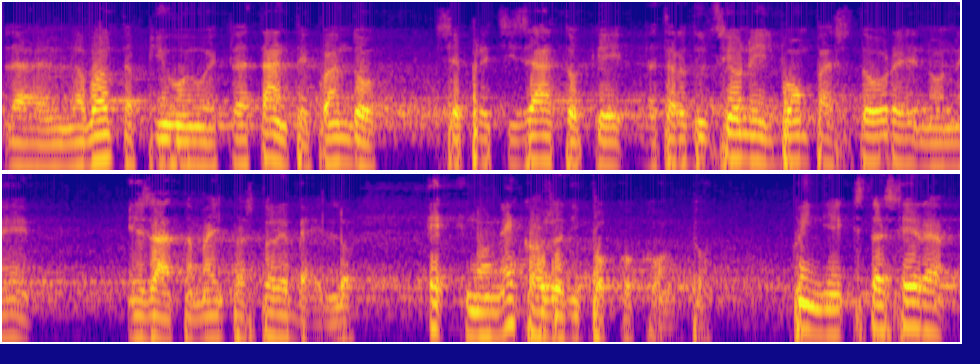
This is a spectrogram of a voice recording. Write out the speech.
la, la volta più eclatante quando si è precisato che la traduzione il buon pastore non è esatta, ma il pastore bello, e non è cosa di poco conto. Quindi stasera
